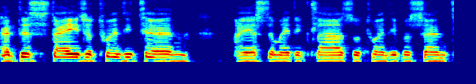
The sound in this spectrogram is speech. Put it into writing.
at this stage of 2010, I estimated clouds were 20%.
